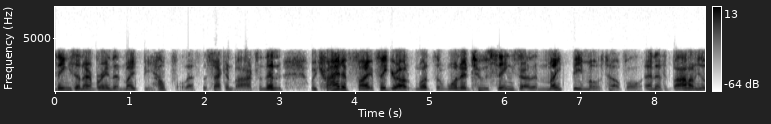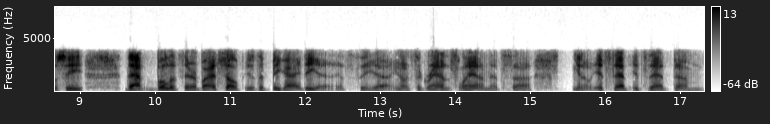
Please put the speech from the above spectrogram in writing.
things in our brain that might be helpful. That's the second box, and then we try to fi- figure out what the one or two things are that might be most helpful. And at the bottom, you'll see that bullet there by itself is the big idea. It's the uh, you know it's the grand slam. It's uh, you know it's that it's that um,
